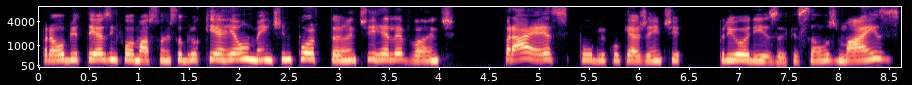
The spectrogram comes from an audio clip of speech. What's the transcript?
para obter as informações sobre o que é realmente importante e relevante para esse público que a gente prioriza, que são os mais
